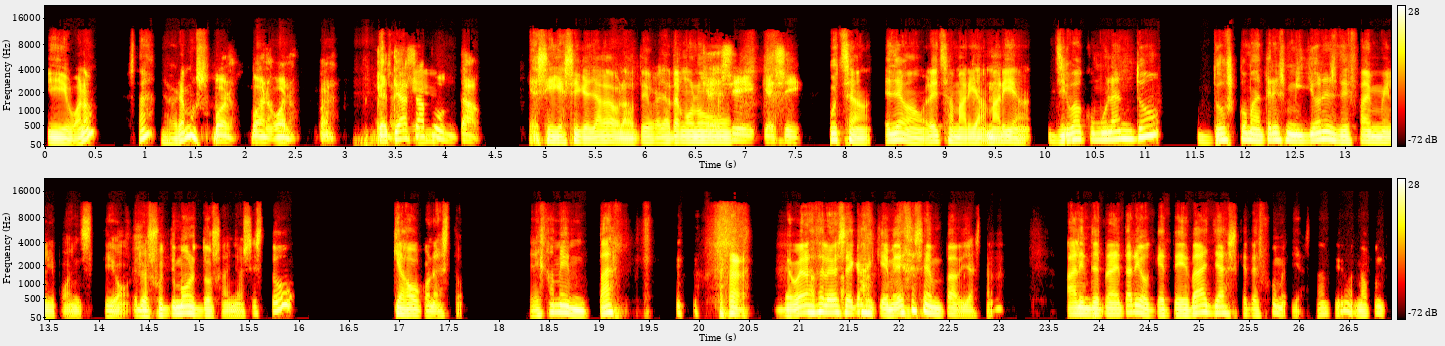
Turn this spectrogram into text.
y bueno, ya está, ya veremos. Bueno, bueno, bueno. bueno. Que te has apuntado. Que sí, que sí, que ya lo he hablado, tío, que ya tengo uno. Que sí, que sí. Escucha, he llegado, le he dicho a María, María, llevo acumulando 2,3 millones de Milli Points, tío, en los últimos dos años. ¿Esto? ¿Qué hago con esto? Déjame en paz. me voy a hacer el SK, que me dejes en paz, ya está. Al interplanetario, que te vayas, que te fume, ya está, tío, me apunto.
